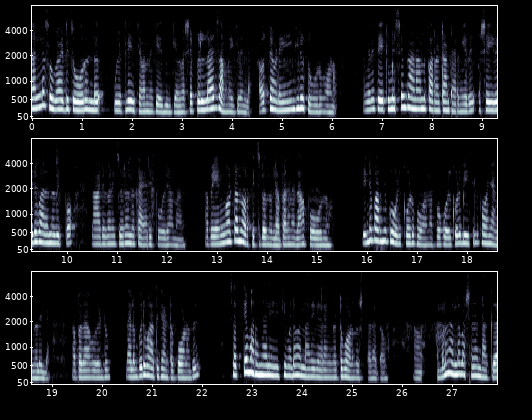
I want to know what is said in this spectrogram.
നല്ല സുഖമായിട്ട് ചോറുണ്ട് വീട്ടിലിരിക്കണം എന്ന് കരുതിയിരിക്കുകയാണ്. പക്ഷേ പിള്ളേർ സമ്മതിക്കുന്നില്ല. അവർക്ക് എവിടെയെങ്കിലും ടൂർ പോകണം അങ്ങനെ തേക്ക് മ്യൂസിയം കാണാമെന്ന് പറഞ്ഞിട്ടാണ് ഇറങ്ങിയത്. പക്ഷേ ഇവർ പറയുന്നത് ഇപ്പോൾ നാടുകാണിച്ചൂരം ഒന്ന് കയറി പോരാന്നാണ് അപ്പോൾ എങ്ങോട്ടാന്ന് ഉറപ്പിച്ചിട്ടൊന്നുമില്ല. അപ്പോൾ അങ്ങനെ ഇതാ പോകുന്നു. പിന്നെ പറഞ്ഞു കോഴിക്കോട് പോകാമെന്ന് അപ്പോൾ കോഴിക്കോട് ബീച്ചിൽ പോകാൻ ഞങ്ങളില്ല. അപ്പോൾ അതാ വീണ്ടും നിലമ്പൂർ ഭാഗത്തേക്കാണ് കേട്ടോ പോണത്. സത്യം പറഞ്ഞാൽ എനിക്ക് ഇവിടെ വന്നാൽ വേറെ എങ്ങോട്ട് പോകണത് ഇഷ്ടമല്ല കേട്ടോ നമ്മൾ നല്ല ഭക്ഷണം ഉണ്ടാക്കുക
